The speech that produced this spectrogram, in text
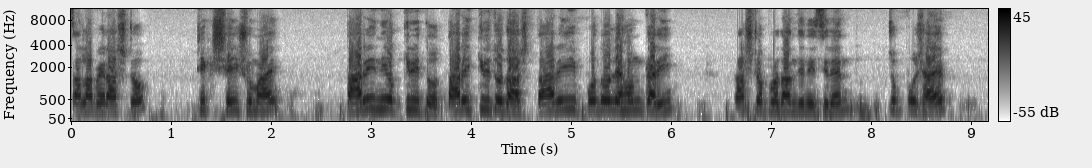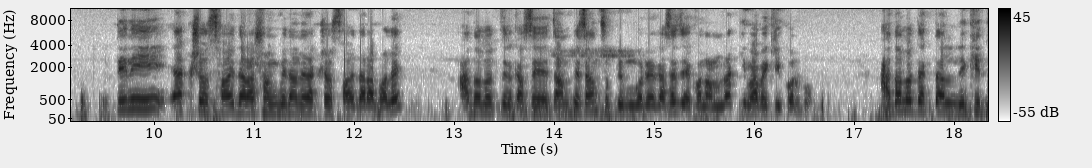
চালাবে রাষ্ট্র? ঠিক সেই সময় তারই নিয়োগকৃত, তারই কৃতদাস তারই পদলেহনকারী রাষ্ট্রপ্রধান যিনি ছিলেন, চুপ্পু সাহেব, তিনি একশো ছয় দ্বারা সংবিধানের একশো ছয় দ্বারা বলে আদালতের কাছে জানতে চান, সুপ্রিম কোর্টের কাছে যে এখন আমরা কীভাবে কি করব। আদালত একটা লিখিত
